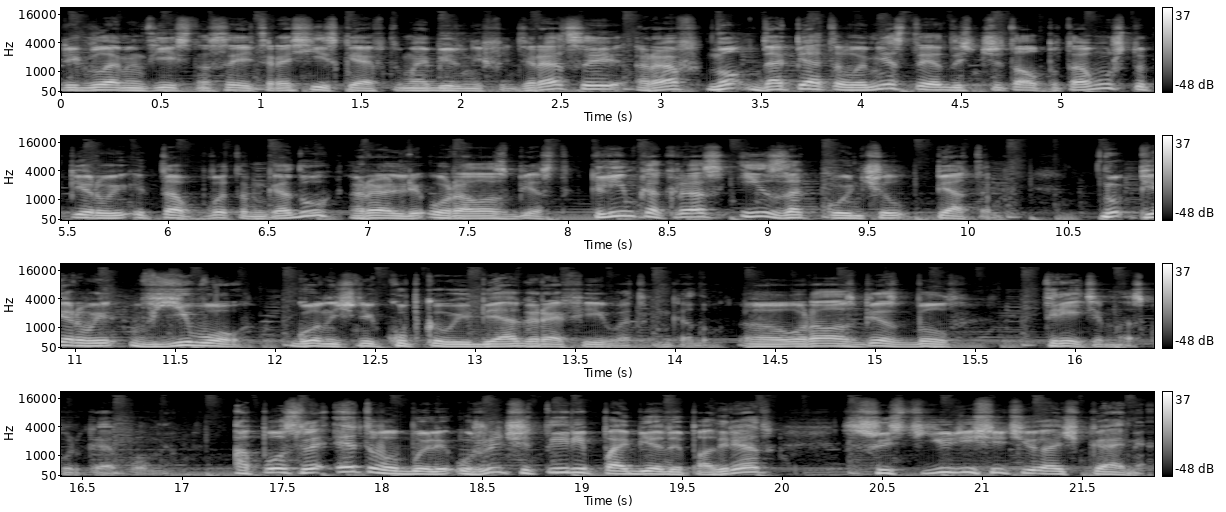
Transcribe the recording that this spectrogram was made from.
Регламент есть на сайте Российской автомобильной федерации, РАФ. Но до пятого места я досчитал потому, что первый этап в этом году, ралли Урал-Асбест, Клим как раз и закончил пятым. Ну, первый в его гоночной кубковой биографии в этом году. Э, Уралсбест был третьим, насколько я помню. А после этого были уже четыре победы подряд с 60 очками.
